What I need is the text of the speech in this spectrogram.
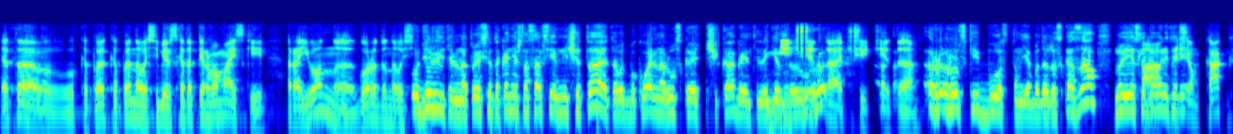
это КП, КП Новосибирск, это Первомайский район э, города Новосибирск. Удивительно, то есть это, конечно, совсем не чита, это вот буквально русская Чикаго, интеллигентный... Не чита, чите, да. Русский Бостон, я бы даже сказал, но если а, говорить... причем как,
